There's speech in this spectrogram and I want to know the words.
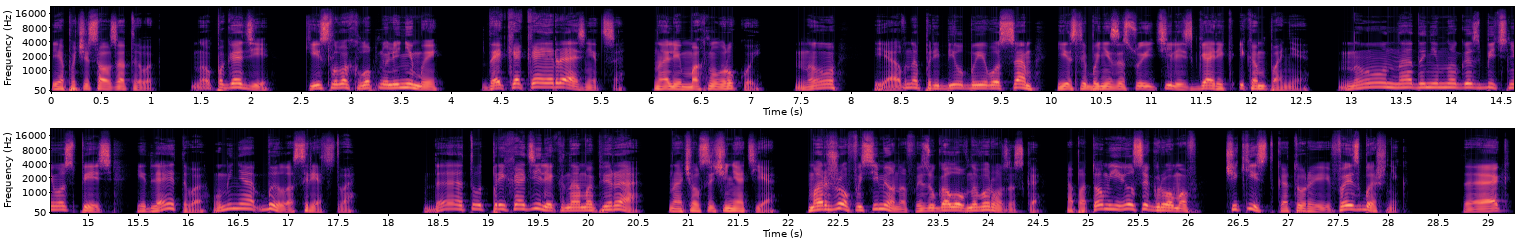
я почесал затылок. Но погоди, Кислого хлопнули не мы. Да какая разница? Налим махнул рукой. Ну, явно прибил бы его сам, если бы не засуетились Гарик и компания. Ну, надо немного сбить с него спесь, и для этого у меня было средство. «Да тут приходили к нам опера», – начал сочинять я. «Моржов и Семенов из уголовного розыска, а потом явился Громов, чекист, который ФСБшник». «Так»,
